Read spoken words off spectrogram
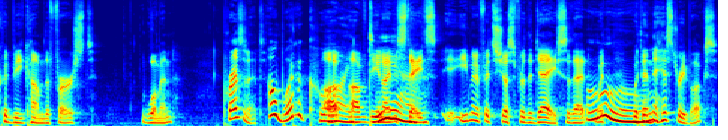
could become the first woman president Oh, what a cool of, idea. of the United States, even if it's just for the day, so that with, within the history books,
